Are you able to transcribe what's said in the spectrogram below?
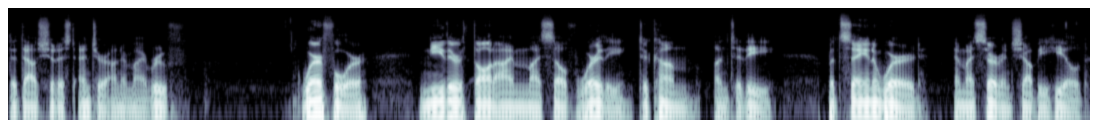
that thou shouldest enter under my roof. Wherefore, neither thought I myself worthy to come unto thee, but say in a word, and my servant shall be healed.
